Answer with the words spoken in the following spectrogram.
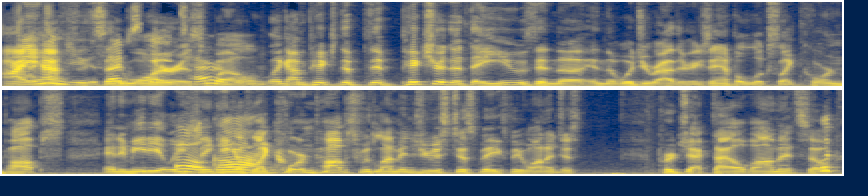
I lemon have to say water as terrible. well. Like I'm pic- the, the picture that they use in the in the would you rather example looks like corn pops, and immediately Oh, thinking of like corn pops with lemon juice just makes me want to just projectile vomit. So With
